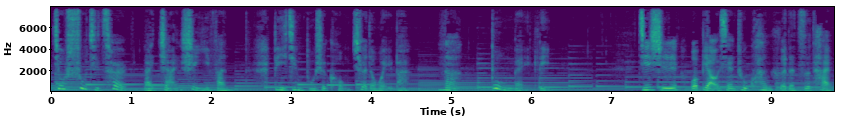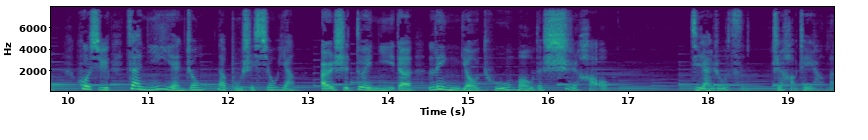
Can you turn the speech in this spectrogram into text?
就竖起刺儿来展示一番，毕竟不是孔雀的尾巴，那不美丽。即使我表现出宽和的姿态，或许在你眼中那不是修养，而是对你的另有图谋的示好。既然如此，只好这样了。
